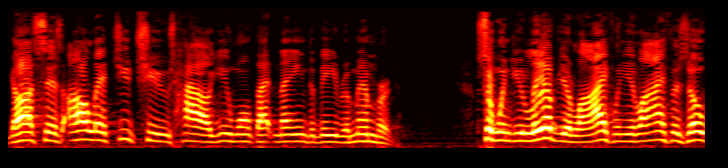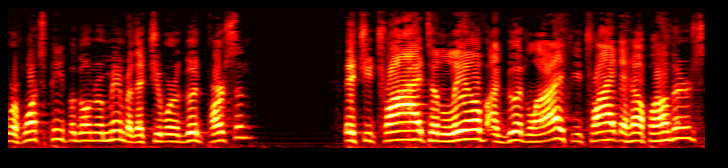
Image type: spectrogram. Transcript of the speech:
God says, I'll let you choose how you want that name to be remembered. So when you live your life, when your life is over, what's people going to remember? That you were a good person? That you tried to live a good life? You tried to help others?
